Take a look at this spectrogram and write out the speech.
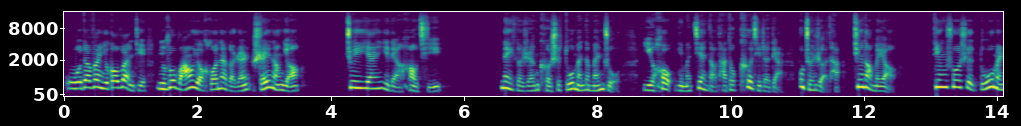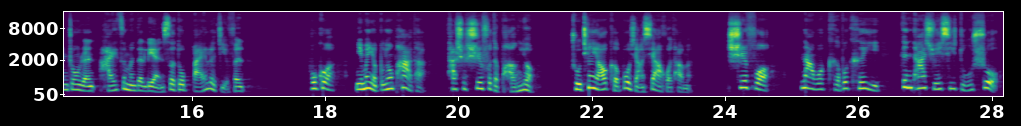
我再问一个问题，你说王爷和那个人谁能赢？”追烟一脸好奇：“那个人可是独门的门主，以后你们见到他都客气着点不准惹他，听到没有？”听说是独门中人，孩子们的脸色都白了几分。不过你们也不用怕他，他是师傅的朋友。楚清瑶可不想吓唬他们，师傅。那我可不可以跟他学习读书？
